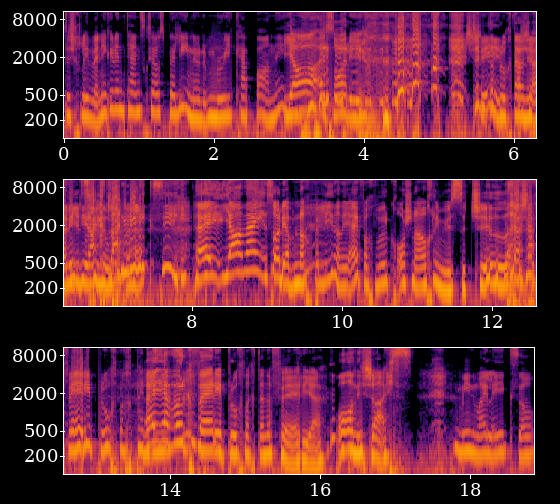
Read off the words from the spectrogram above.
Das war ein bisschen weniger intens als Berlin, oder im Recap an, nicht? Ja, äh, sorry. Stimmt, da braucht auch nicht war ja 40 direkt langweilig. gewesen. Hey, ja, nein, sorry, aber nach Berlin habe ich einfach wirklich auch schnell ein bisschen müssen chillen. Du hast eine Ferien gebraucht nach Berlin. Hey, habe wirklich Ferien gebraucht nach diesen Ferien. Ohne Scheiß. Meanwhile ich so,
